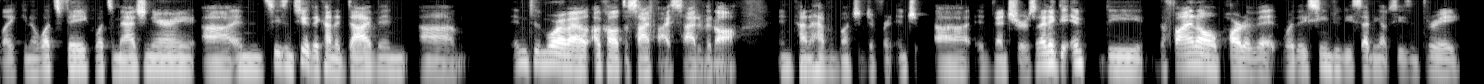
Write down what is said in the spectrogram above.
like you know what's fake, what's imaginary. Uh, and season two, they kind of dive in um, into more of a, I'll call it the sci-fi side of it all, and kind of have a bunch of different uh, adventures. And I think the the the final part of it, where they seem to be setting up season three,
